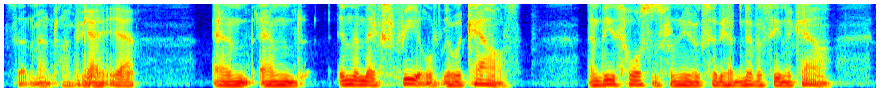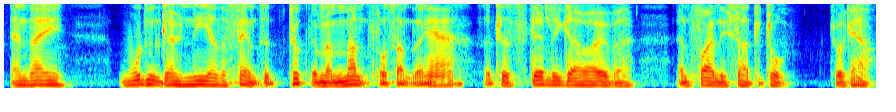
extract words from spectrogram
certain amount of time. Okay, months yeah. and and in the next field there were cows, and these horses from New York City had never seen a cow, and they wouldn't go near the fence. It took them a month or something, Yeah. so to steadily go over and finally start to talk to a cow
